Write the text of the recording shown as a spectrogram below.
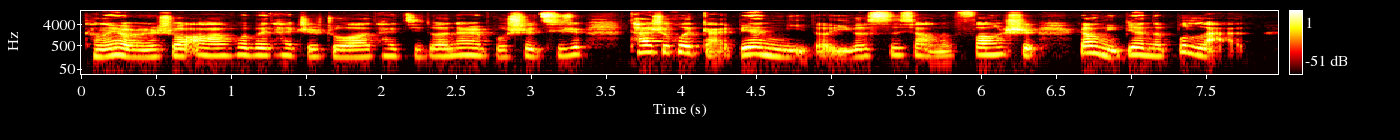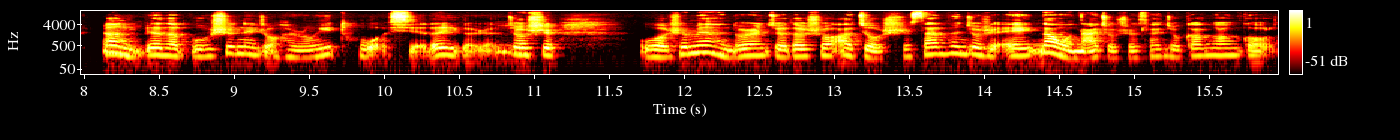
可能有人说啊，会不会太执着、太极端？但是不是，其实它是会改变你的一个思想的方式，让你变得不懒，让你变得不是那种很容易妥协的一个人。就是我身边很多人觉得说啊，九十三分就是 A，那我拿九十三就刚刚够了。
